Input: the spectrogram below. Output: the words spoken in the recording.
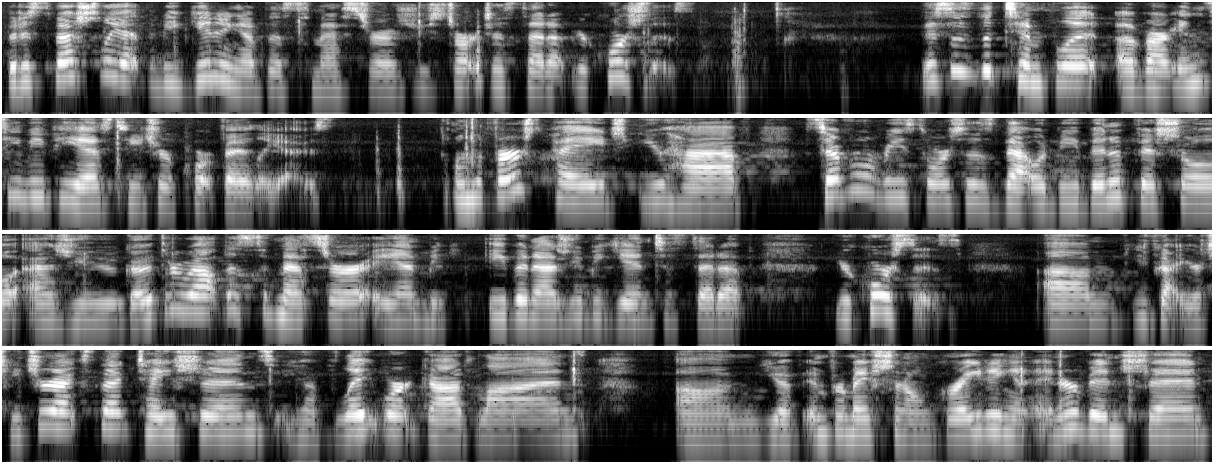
but especially at the beginning of the semester as you start to set up your courses. This is the template of our NCVPS teacher portfolios. On the first page, you have several resources that would be beneficial as you go throughout the semester and even as you begin to set up your courses. Um, you've got your teacher expectations, you have late work guidelines, um, you have information on grading and intervention,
